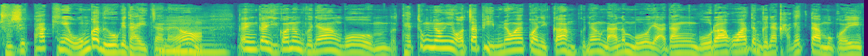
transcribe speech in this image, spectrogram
주식 파킹에 온갖 의혹이 다 있잖아요. 음, 그러니까 이거는 그냥 뭐 음, 대통령이 어차피 임명할 거니까 그냥 나는 뭐 야당 뭐라고 하든 그냥 가겠다. 뭐 거의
